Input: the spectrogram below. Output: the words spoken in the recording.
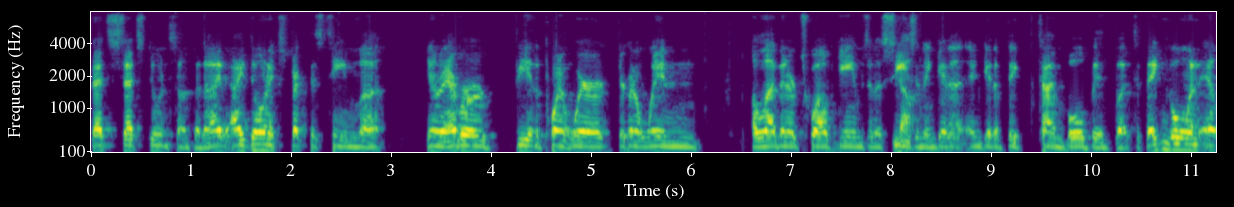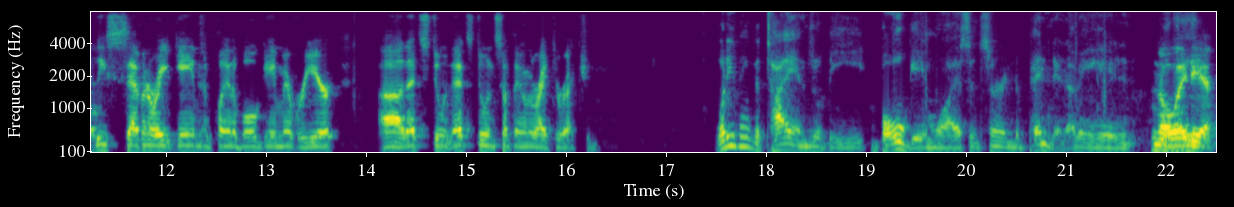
that's that's doing something. I I don't expect this team, uh, you know, to ever be at the point where they're going to win 11 or 12 games in a season no. and get a and get a big time bowl bid. But if they can go in at least seven or eight games and play in a bowl game every year, uh, that's doing that's doing something in the right direction. What do you think the tie-ins will be bowl game wise since they're independent? I mean, no idea.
